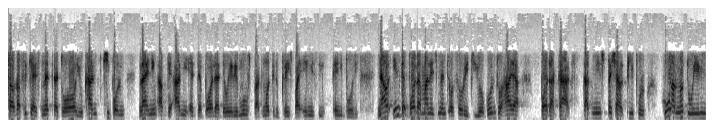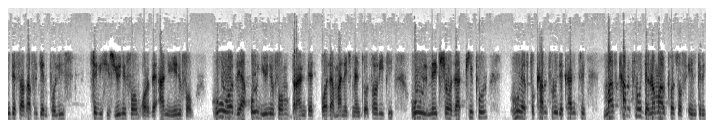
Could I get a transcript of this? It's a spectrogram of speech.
South Africa is not at war. You can't keep on lining up the army at the border. They were removed but not replaced by anything, anybody. Now, in the Border Management Authority, you're going to hire border guards. That means special people who are not wearing the South African Police Services uniform or the army uniform, who wear their own uniform branded Border Management Authority, who will make sure that people who have to come through the country must come through the normal ports of entry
